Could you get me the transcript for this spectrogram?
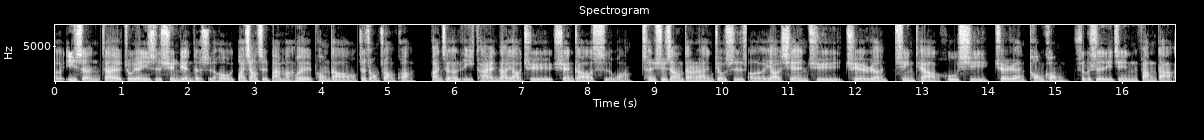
呃，医生在住院医师训练的时候，晚上值班嘛，会碰到这种状况。患者离开，那要去宣告死亡。程序上当然就是，呃，要先去确认心跳、呼吸，确认瞳孔是不是已经放大，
